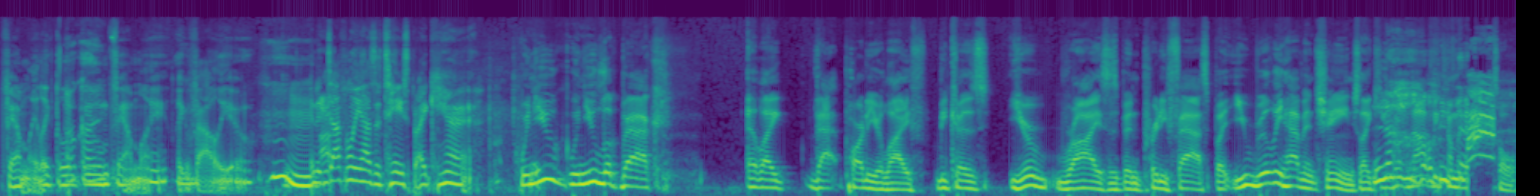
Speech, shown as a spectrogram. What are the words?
family, like the Okay. legume family, like value. Hmm. And it definitely has a taste, but I can't when you when you look back at like that part of your life because your rise has been pretty fast, but you really haven't changed. Like you have not become an asshole.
